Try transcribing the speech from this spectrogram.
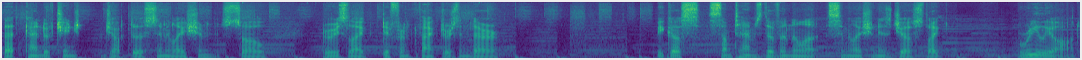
that kind of change up the simulation, so there is like different factors in there. Because sometimes the vanilla simulation is just like really odd.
